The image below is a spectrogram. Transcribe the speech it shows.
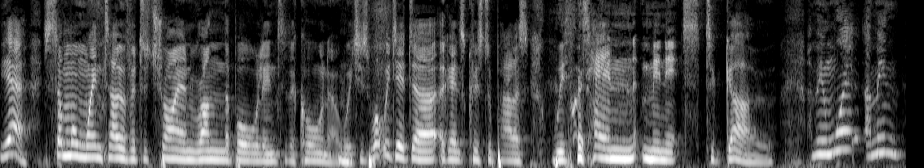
Yeah, someone went over to try and run the ball into the corner, which is what we did uh, against Crystal Palace with ten minutes to go. I mean, what? I mean,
